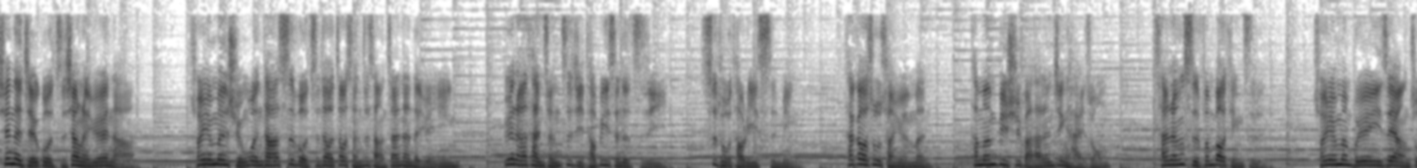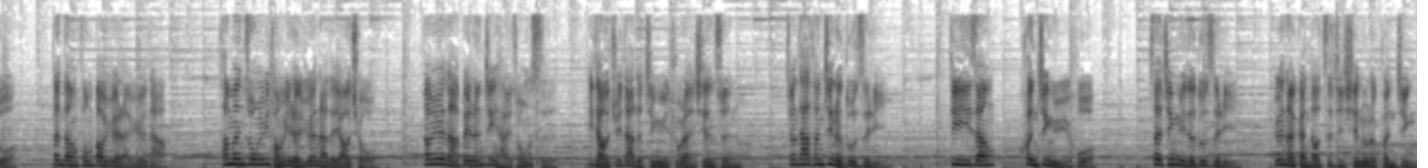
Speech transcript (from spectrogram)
签的结果指向了约拿。船员们询问他是否知道造成这场灾难的原因。约拿坦诚自己逃避神的旨意，试图逃离使命。他告诉船员们，他们必须把他扔进海中，才能使风暴停止。船员们不愿意这样做，但当风暴越来越大，他们终于同意了约拿的要求。当约拿被扔进海中时，一条巨大的鲸鱼突然现身，将他吞进了肚子里。第一章。困境与疑惑，在鲸鱼的肚子里，约拿感到自己陷入了困境。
